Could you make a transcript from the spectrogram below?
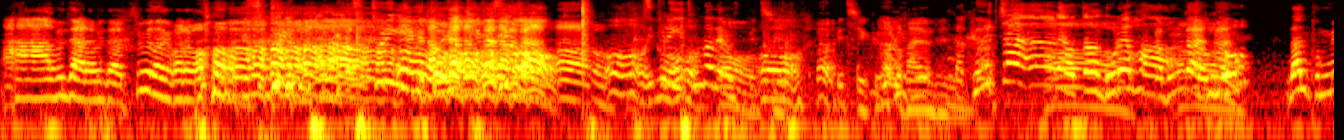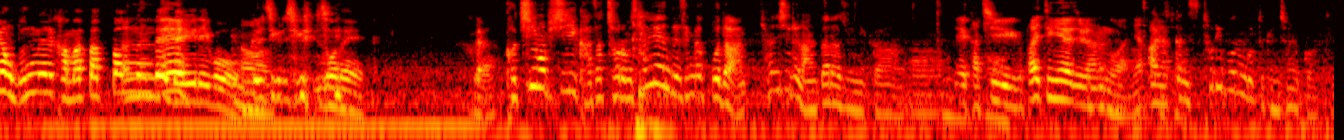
아 뭔지 알아 뭔지 알아. 출근하면 바로. 스토링이 이렇게 남자, 남자 남자, 스프링이. 통과되면서 어, 그치. 어. 그치 그걸로 가면 되지. 그러니까 그 짤의 어. 어떤 노래화. 그러니까 뭔가 약간 정도? 난 분명 눈을 감았다 떴는데 떴는데- 내일이고 어. 그렇지 그렇지 그렇지. 이거네. 그러니까 거침없이 가사처럼 살리는데 생각보다 안- 현실은 안 따라주니까 예 같이 파이팅 해야지를 하는 거 아니야? 아 약간 스토리 보는 것도 괜찮을 것 같아. 좋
